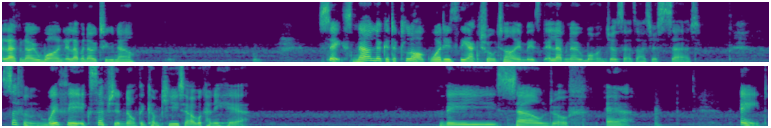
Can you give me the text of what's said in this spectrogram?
11:01, 11:02 now. 6. Now look at the clock. What is the actual time? It's 11:01 just as I just said. 7. With the exception of the computer, what can you hear? The sound of air. 8.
